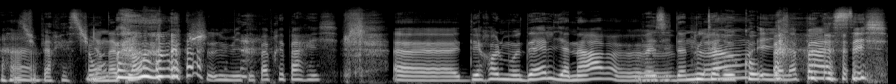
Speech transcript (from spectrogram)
Super question. Il y en a plein. je ne m'étais pas préparée. Euh, des rôles modèles, il y en a. Euh, Vas-y, donne-nous tes recos. Et il n'y en a pas assez.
